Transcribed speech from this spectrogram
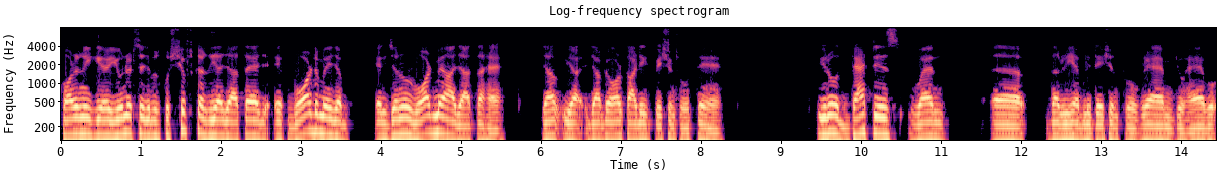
coronary care unit سے جب اس کو شفٹ کر دیا جاتا ہے، ایک وارڈ میں جب ایک جنرل وارڈ میں آ جاتا ہے جہاں پہ اور کارڈک پیشنٹ ہوتے ہیں you know that is when the rehabilitation programme جو ہے وہ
